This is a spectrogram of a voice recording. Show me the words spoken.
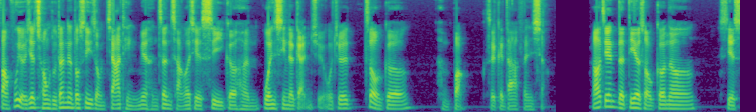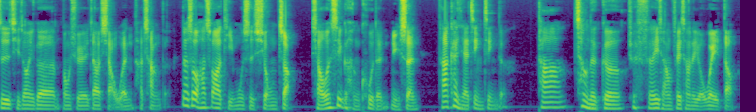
仿佛有一些冲突，但那都是一种家庭里面很正常，而且是一个很温馨的感觉。我觉得这首歌很棒，所以跟大家分享。然后今天的第二首歌呢，也是其中一个同学叫小文他唱的。那时候他说的题目是胸罩。小文是一个很酷的女生，她看起来静静的，她唱的歌却非常非常的有味道。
